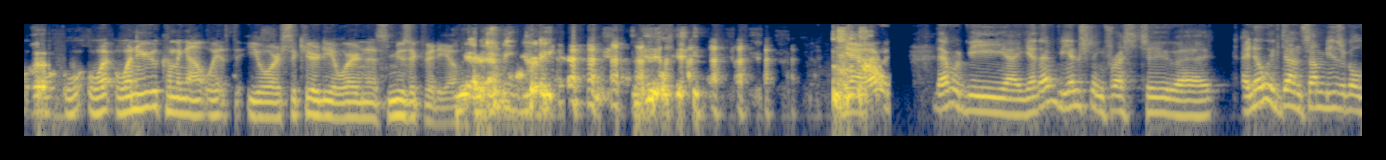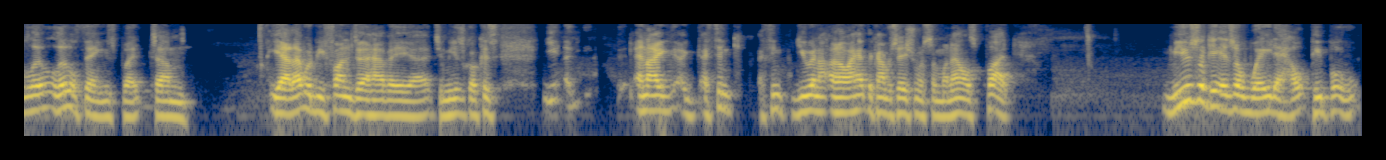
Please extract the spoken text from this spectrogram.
W- w- when are you coming out with your security awareness music video? Yeah, that'd be great. yeah, that would that would be uh, yeah that would be interesting for us to. Uh, I know we've done some musical little, little things, but um, yeah, that would be fun to have a uh, to musical because. And I, I think, I think you and I, I know I had the conversation with someone else, but music is a way to help people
